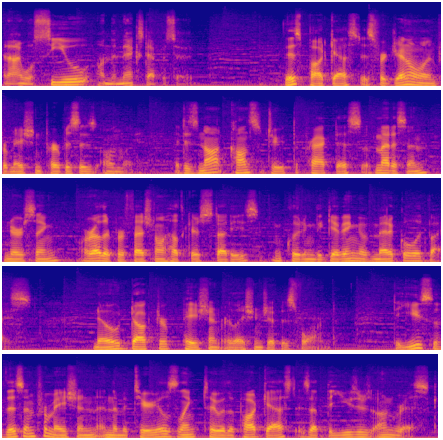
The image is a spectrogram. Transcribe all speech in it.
and I will see you on the next episode. This podcast is for general information purposes only. It does not constitute the practice of medicine, nursing, or other professional healthcare studies, including the giving of medical advice. No doctor patient relationship is formed. The use of this information and the materials linked to the podcast is at the user's own risk.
